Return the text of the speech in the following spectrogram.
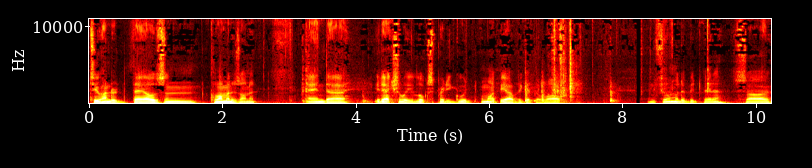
200,000 kilometres on it. And uh, it actually looks pretty good. I might be able to get the light and film it a bit better. So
